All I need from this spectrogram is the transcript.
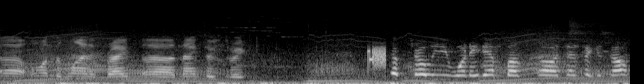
uh, on the line is right, uh, 933. Up, Charlie 180, I'm about uh, 10 seconds south.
